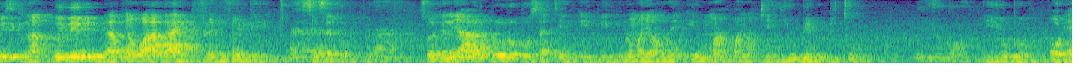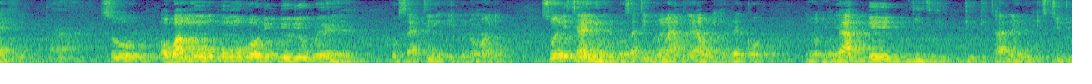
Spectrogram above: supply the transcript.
music na webe ebe akịa wa agha different different pay set of people so ya robo satin ya na te ah. so ọwa bọ ẹ so anytime your your yakpe lead e determine the studio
